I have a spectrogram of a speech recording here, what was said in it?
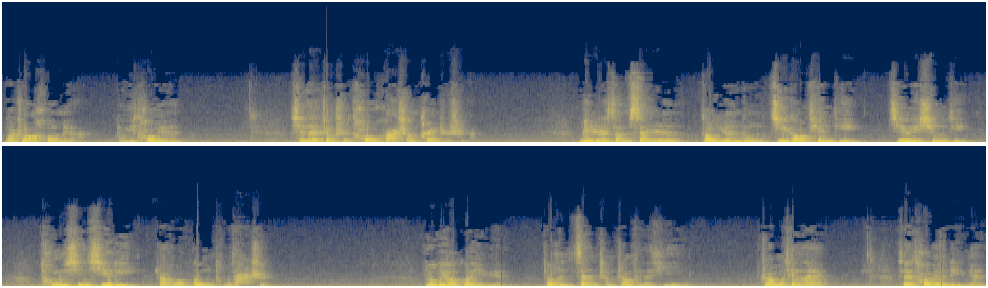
我庄后面有一桃园，现在正是桃花盛开之时。”明日咱们三人到园中祭告天地，结为兄弟，同心协力，然后共图大事。刘备和关羽都很赞成张飞的提议。转过天来，在桃园里面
